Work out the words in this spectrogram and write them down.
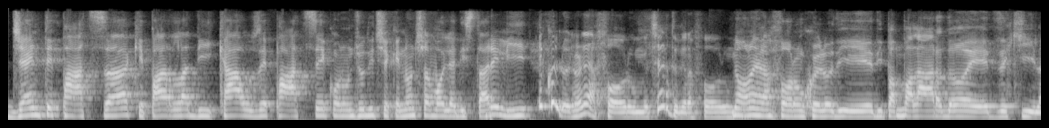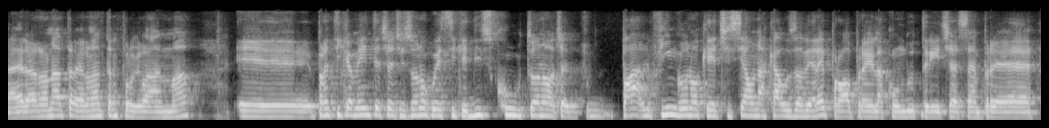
gente pazza che parla di cause pazze con un giudice che non c'ha voglia di stare lì. E quello non era forum, certo che era forum. No, non era forum quello di, di Pappalardo e Zechila, era, era, era un altro programma. E praticamente cioè, ci sono questi che discutono, cioè, pa- fingono che ci sia una causa vera e propria e la conduttrice è sempre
